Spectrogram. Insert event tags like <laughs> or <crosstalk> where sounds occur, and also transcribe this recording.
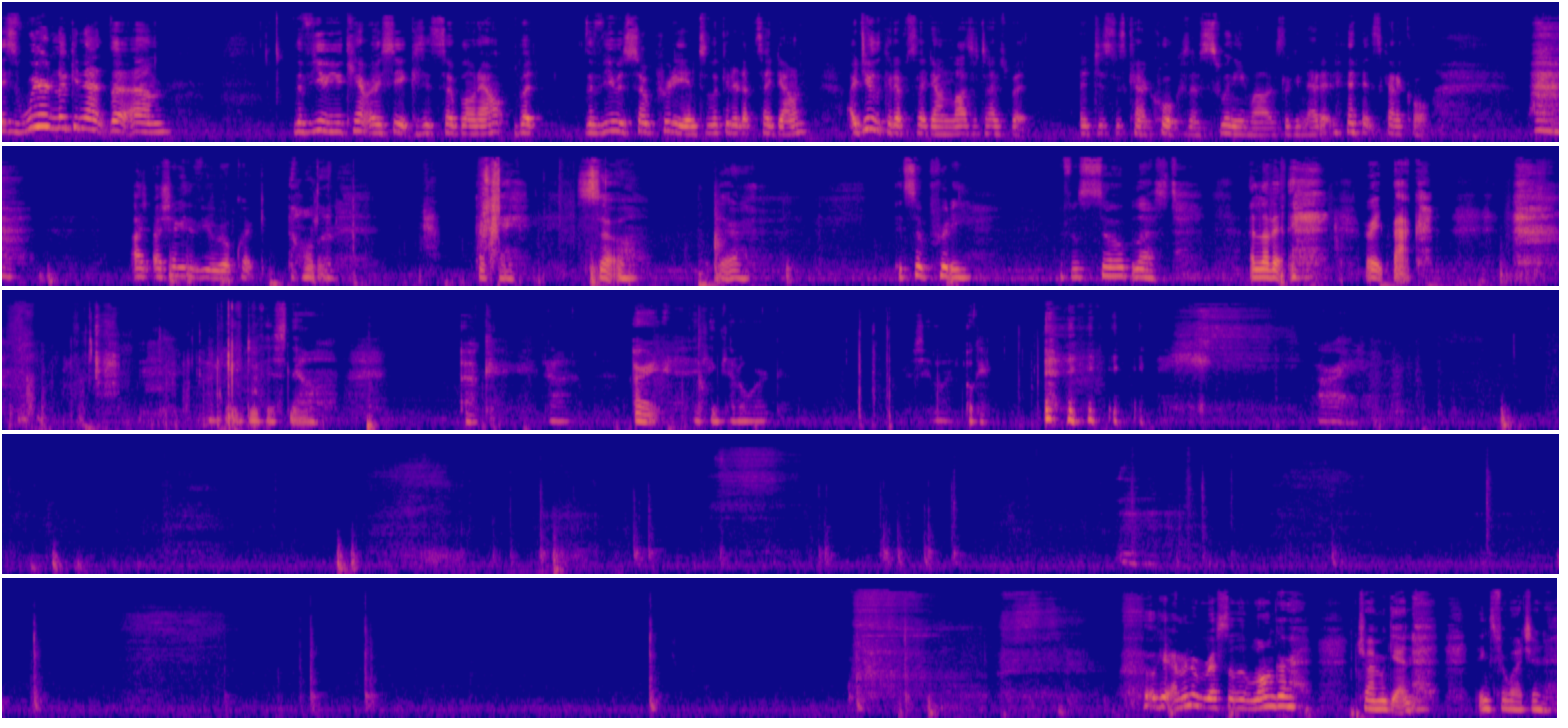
It's weird looking at the um the view. You can't really see it because it's so blown out, but the view is so pretty. And to look at it upside down, I do look at it upside down lots of times, but it just was kind of cool because I was swinging while I was looking at it. <laughs> it's kind of cool. <sighs> I, I'll show you the view real quick. Hold on. Okay, so there. It's so pretty. I feel so blessed. I love it. Right back. How do I do this now? Okay. That. All right. I think that'll work. Okay. <laughs> All right. Okay, I'm gonna rest a little longer. Try them again. Thanks for watching.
